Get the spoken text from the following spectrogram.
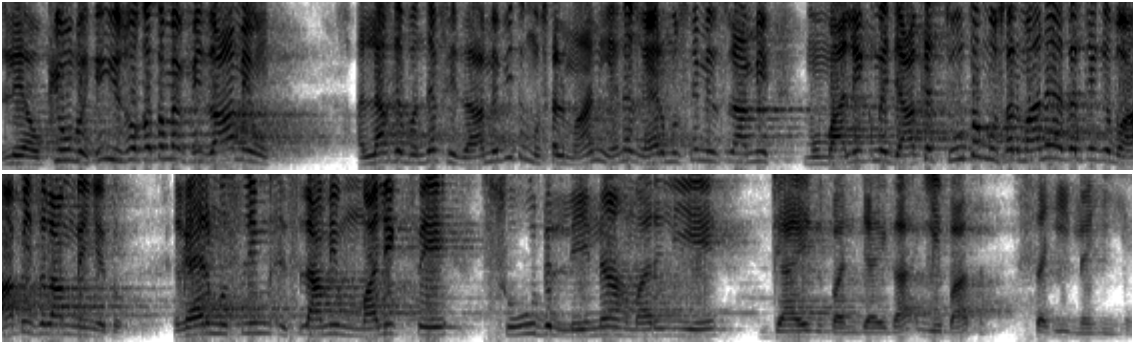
لے آؤ کیوں بھائی؟ اس وقت تو میں فضا میں ہوں۔ اللہ کے بندے فضا میں بھی تو مسلمان ہی ہے نا غیر مسلم اسلامی ممالک میں جا کے تو تو مسلمان ہے اگرچہ کہ وہاں پہ اسلام نہیں ہے تو۔ غیر مسلم اسلامی ممالک سے سود لینا ہمارے لیے جائز بن جائے گا یہ بات صحیح نہیں ہے۔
